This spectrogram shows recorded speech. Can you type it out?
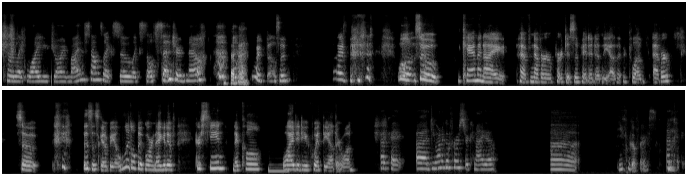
for like why you joined. Mine sounds like so like self-centered now. it doesn't. I, well, so Cam and I have never participated in the other club ever. So this is going to be a little bit more negative. Christine, Nicole, why did you quit the other one? Okay. Uh, do you want to go first or can I go? Uh, you can go first. Okay,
